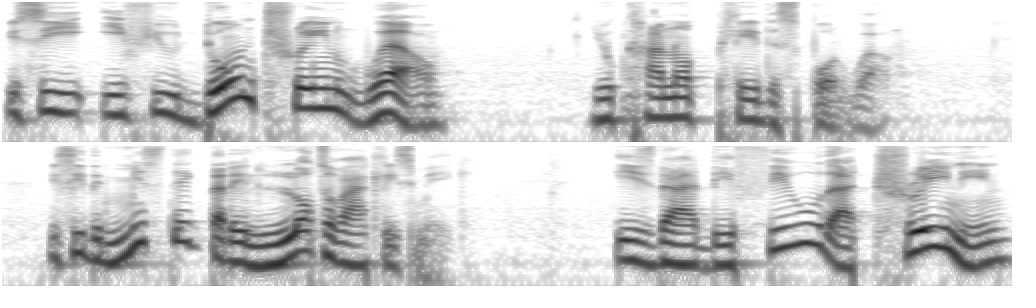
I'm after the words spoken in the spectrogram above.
You see, if you don't train well, you cannot play the sport well. You see, the mistake that a lot of athletes make is that they feel that training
